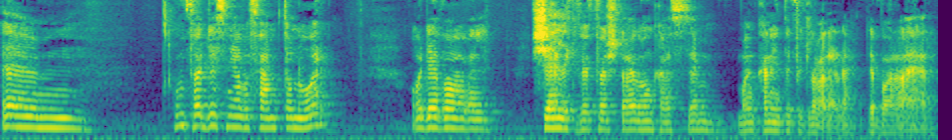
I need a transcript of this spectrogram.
Um, hon föddes när jag var 15 år. Och det var väl kärlek för första ögonkastet. Man kan inte förklara det. Det bara är.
